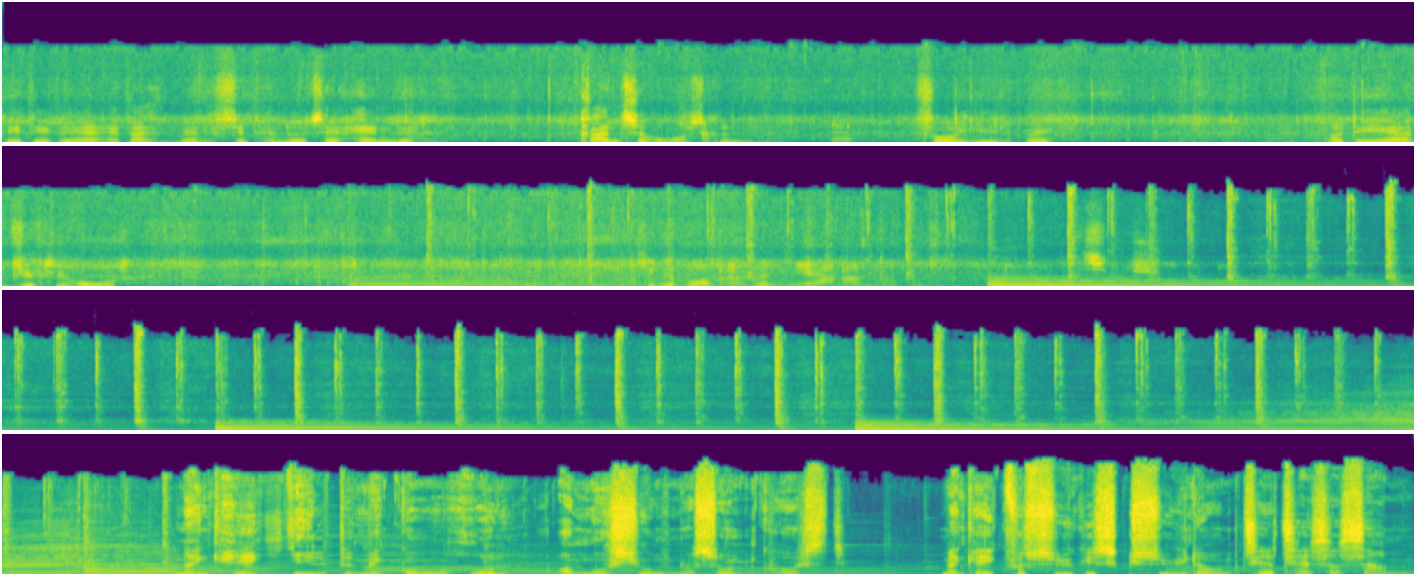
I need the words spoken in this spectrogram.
det er det der, at der, man er simpelthen nødt til at handle grænseoverskridende Ja. for at hjælpe. Ikke? Og det er virkelig hårdt. Jeg tænker på, om der egentlig er andre situationer. Man kan ikke hjælpe med gode råd om motion og sund kost. Man kan ikke få psykisk sygdom til at tage sig sammen.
